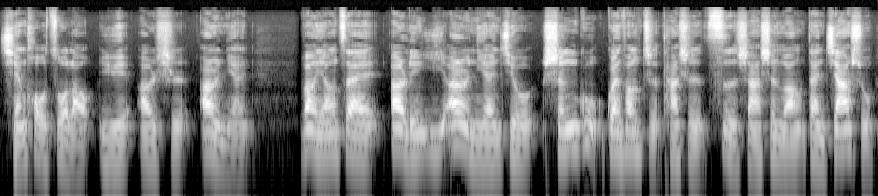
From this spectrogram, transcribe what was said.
前后坐牢约二十二年。旺阳在二零一二年就身故，官方指他是自杀身亡，但家属。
